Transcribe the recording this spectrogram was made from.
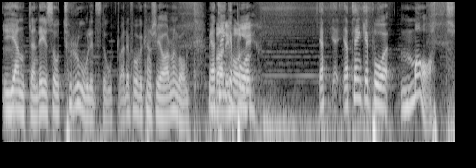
Mm. Egentligen, det är ju så otroligt stort va? Det får vi kanske göra någon gång. Men jag Buddy tänker på... Holly. Jag, jag, jag tänker på mat.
